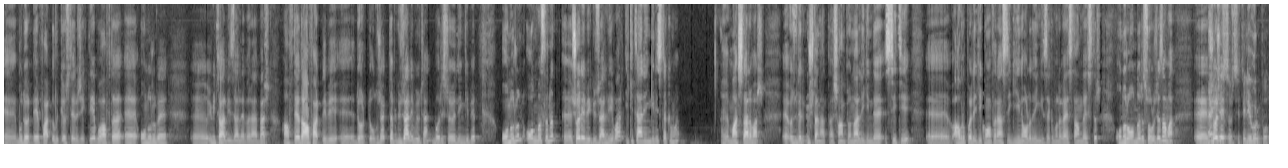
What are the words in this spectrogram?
E, bu dörtlü hep farklılık gösterecek diye. Bu hafta e, Onur ve e, Ümit abi bizlerle beraber. Haftaya daha farklı bir e, dörtlü olacak. Tabii güzel bir bülten. Barış söylediğin gibi. Onur'un olmasının e, şöyle bir güzelliği var. İki tane İngiliz takımı e, maçlar var. E, özür dilerim 3 tane hatta. Şampiyonlar Ligi'nde City, e, Avrupa Ligi, Konferans Ligi yine orada da İngiliz takımını West Ham Leicester. Onur'a onları soracağız ama e, şöyle Manchester City, Liverpool.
